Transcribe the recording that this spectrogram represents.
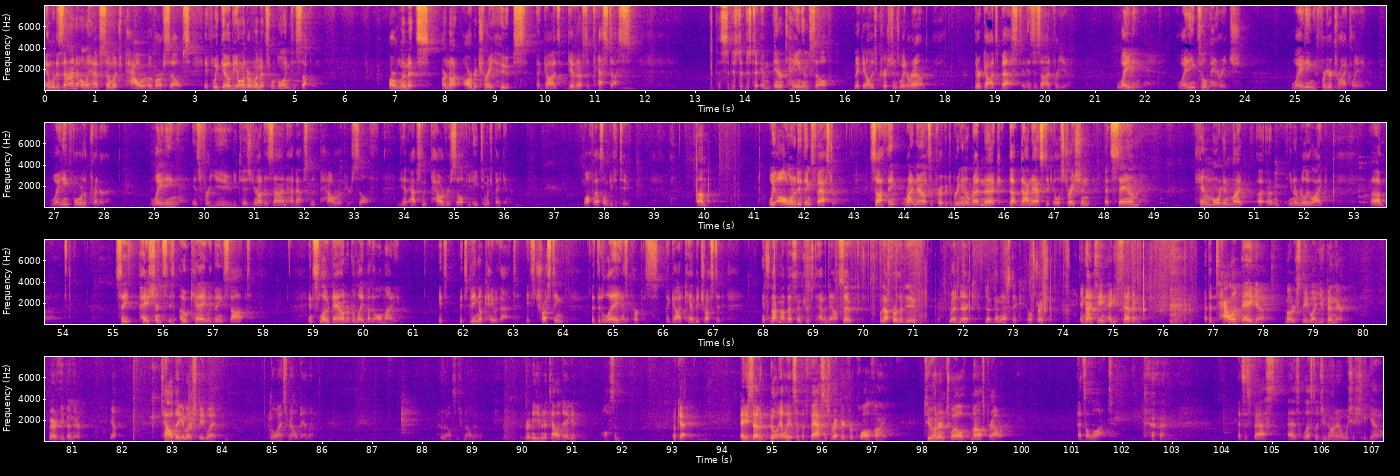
And we're designed to only have so much power over ourselves. If we go beyond our limits, we're going to suffer. Our limits are not arbitrary hoops that God's given us to test us just to, just to entertain himself, making all these Christians wait around. They're God's best and his design for you. Waiting, waiting till marriage, waiting for your dry cleaning, waiting for the printer. Waiting is for you because you're not designed to have absolute power of yourself. If you had absolute power of yourself, you'd eat too much bacon. Waffle House only gives you two. Um, we all want to do things faster. So I think right now it's appropriate to bring in a redneck duck dynastic illustration that Sam Cameron Morgan might uh, uh, you know really like. Um, see, patience is okay with being stopped and slowed down or delayed by the Almighty. It's it's being okay with that. It's trusting that the delay has a purpose, that God can be trusted. It's not in my best interest to have it now. So, without further ado, redneck duck dynastic illustration. In 1987, at the Talladega Motor Speedway, you've been there. Meredith, you've been there. Yeah. Talladega Motor Speedway. My wife's from Alabama. Who else is from Alabama? Brittany, you've been to Talladega? Awesome. Okay. 87, Bill Elliott set the fastest record for qualifying 212 miles per hour. That's a lot. That's as fast as Leslie Giuliano wishes she could go.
